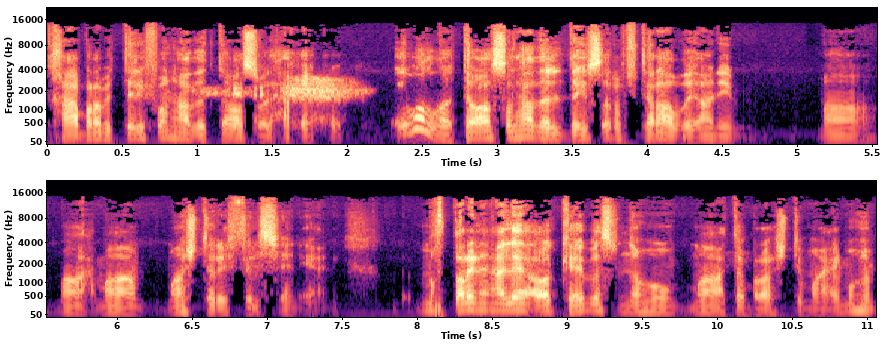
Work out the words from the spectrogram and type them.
تخابره بالتليفون هذا التواصل الحقيقي. إي والله التواصل هذا اللي يصير افتراضي يعني ما ما ما ما أشتري فلسين يعني. مفطرين عليه أوكي بس إنه ما أعتبره اجتماعي. المهم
